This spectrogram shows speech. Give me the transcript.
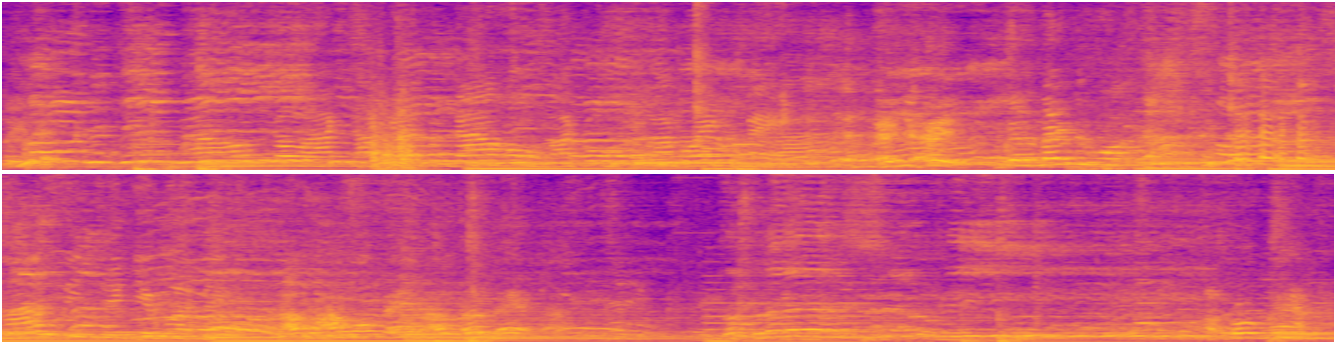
Love. I go, I, I got them down home. I go home, I bring them back. Hey, you- hey, you gonna make me one? I'll see you one. I, I want that. I love that. A program.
